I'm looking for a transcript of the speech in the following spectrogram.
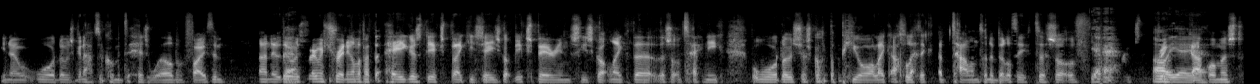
you know Wardlow was going to have to come into his world and fight him. And there Yeah. was very much training on the fact that Hager's the like you say he's got the experience, he's got like the, the sort of technique, but Wardlow's just got the pure like athletic uh, talent and ability to sort of Yeah. Oh, the yeah, gap yeah. almost.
